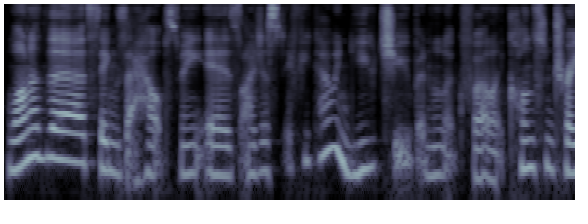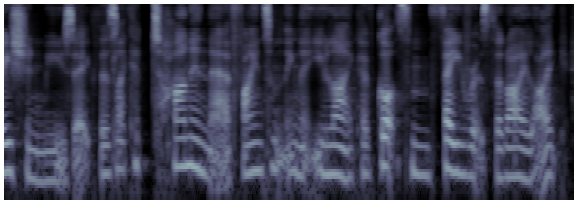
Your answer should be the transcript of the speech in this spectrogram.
one of the things that helps me is I just if you go in YouTube and look for like concentration music, there's like a ton in there. Find something that you like. I've got some favorite favorites that I like.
